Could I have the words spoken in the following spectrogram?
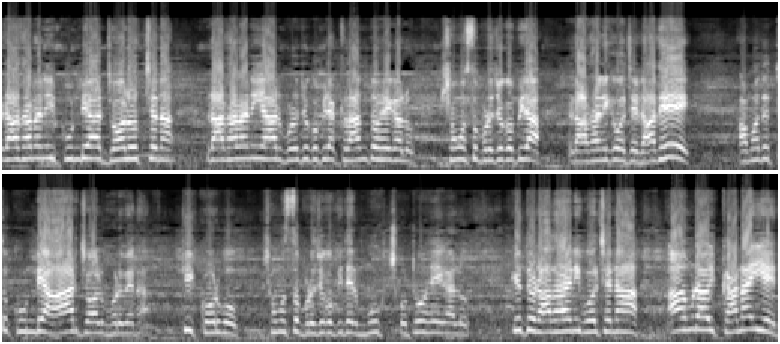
রাধারানীর কুণ্ডে আর জল হচ্ছে না। রাধারানী আর ব্রজগোপীরা ক্লান্ত হয়ে গেল। সমস্ত ব্রজগোপীরা রাধারানীকে বলছে, রাধে, আমাদের তো কুণ্ডে আর জল ভরবে না। কি করব? সমস্ত ব্রজগোপীদের মুখ ছোট হয়ে গেল। কিন্তু রাধারানী বলছে, না, আমরা ওই কানাইয়ের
